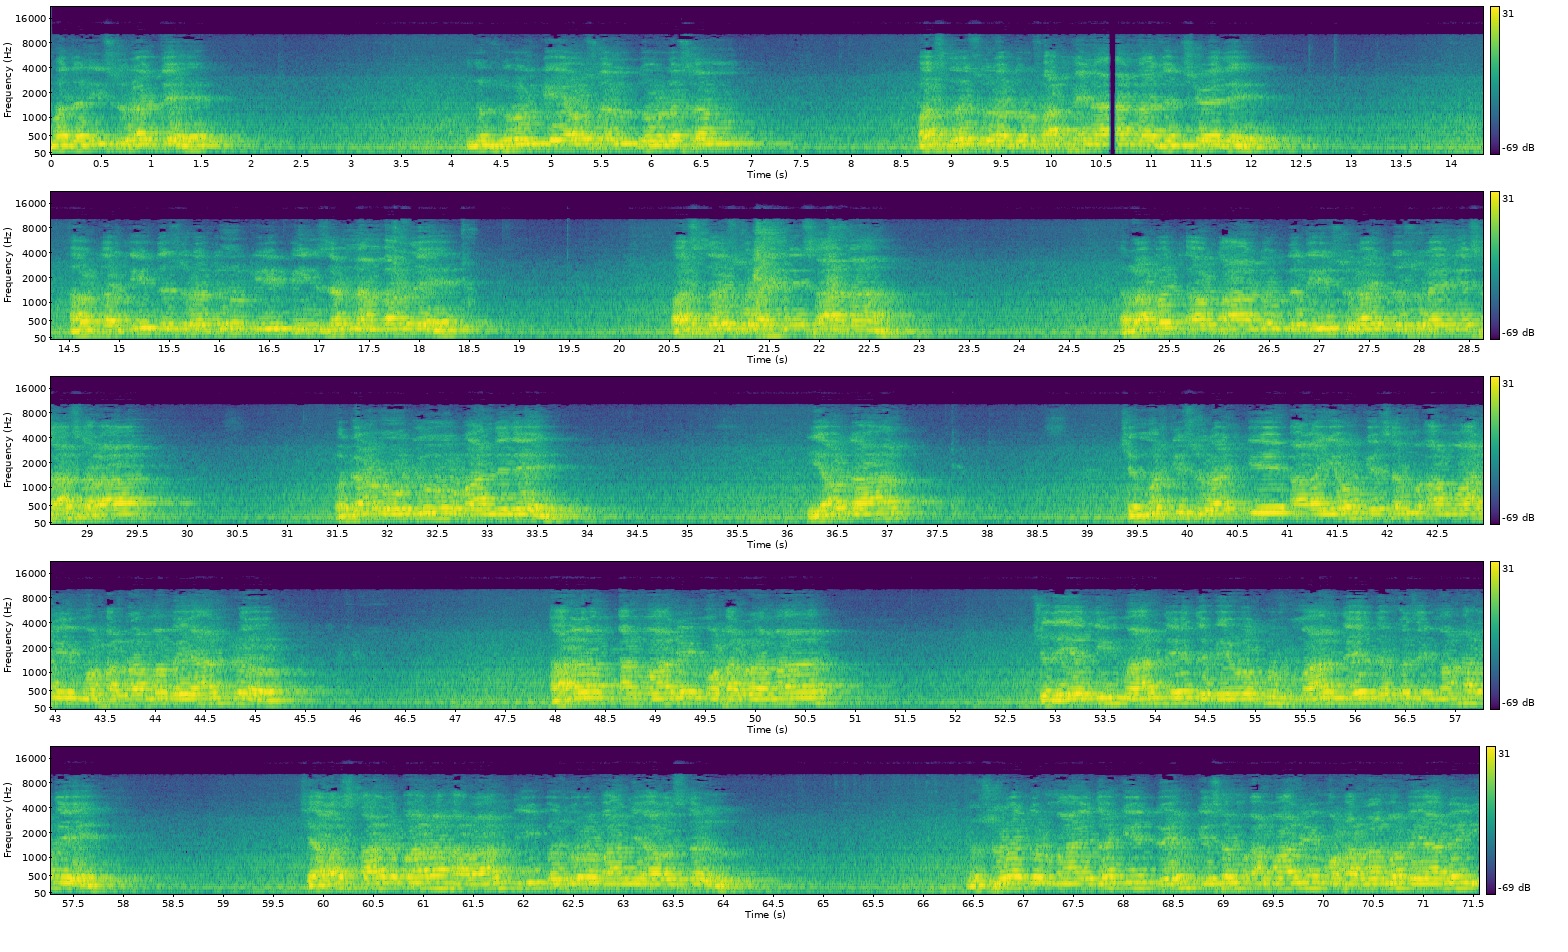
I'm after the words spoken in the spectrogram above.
مدنی صورت تے نزول کے اوصل دولسم پس در صورت الفتح نا نازل شوئے دے اور ترتیب در صورتوں کی پینزم نمبر دے پس د سورت نسانا ربط او تعلق د دې سورت د سورې نسا سره وګڼ وجوه باندې ده یو دا چې مخکې سورت کې هغه یو قسم اموال محرمه بیان کړو عام اموال محرمه چې د یتیم مال دی د بیوقوف مال دی د ښځې مهر دی چې هغه ستا لپاره حرام دي په زور باندې اغستل نو سورت المائده کې دویم قسم اموال محرمه بیانوي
